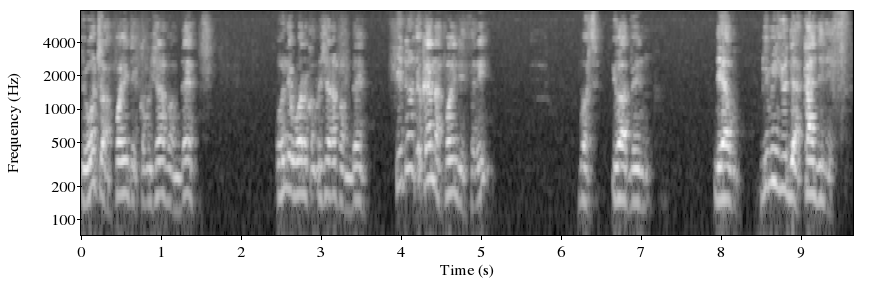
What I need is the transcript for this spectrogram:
you want to appoint a commissioner from them, only one commissioner from them, you don't you can't appoint the three, but you have been they have given you their candidates,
